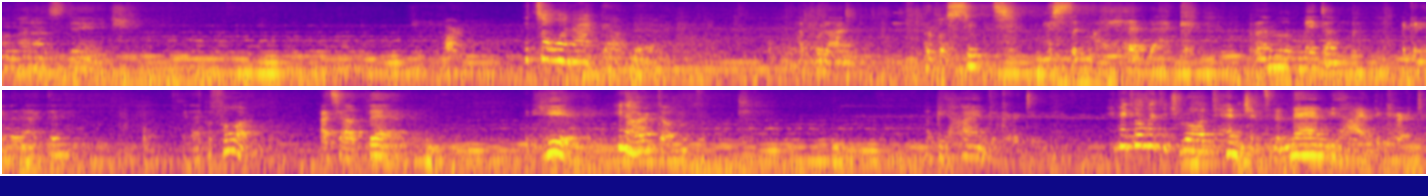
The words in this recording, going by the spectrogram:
I'm not on stage. Pardon? It's all an act out there. I put on purple suits. I slick my hair back. Put on a little makeup, like any other actor. And I perform. That's out there. And here, in our I'm behind the curtain. And I don't like to draw attention to the man behind the curtain.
